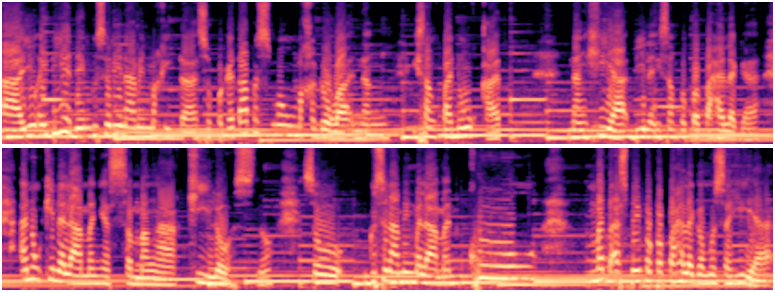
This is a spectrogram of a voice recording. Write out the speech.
Ah, yung idea din gusto rin namin makita so pagkatapos mong makagawa ng isang panukat ng hiya bilang isang pagpapahalaga, anong kinalaman niya sa mga kilos, no? So, gusto naming malaman kung mataas ba yung pagpapahalaga mo sa hiya,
